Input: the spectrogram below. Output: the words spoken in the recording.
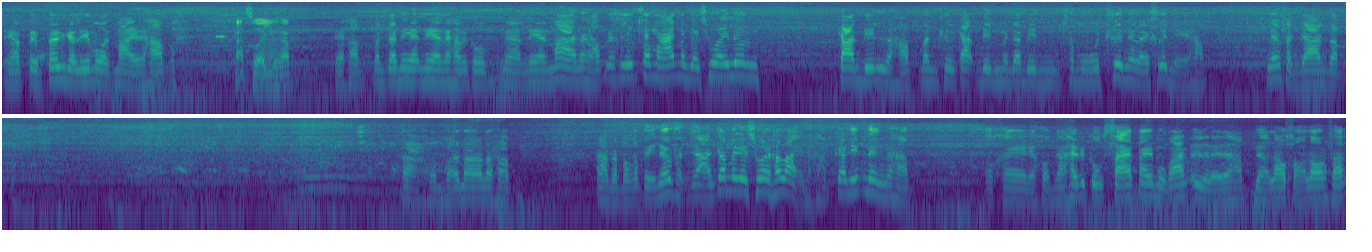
นะครับตื่นเต้นกับรีโมทใหม่นะครับครับสวยอยู่ครับนะครับมันจะเนียนเนียนนะครับพี่กุ๊กเนี่ยเนียนมากนะครับ ก็คือสมาร์ทมันจะช่วยเรื่อง การบินเหรอครับ มันคือการบินมันจะบินสมูทขึ้นอะไรขึ้นอย่างเงี้ยครับ เรื่องสัญญาณแบบอ่าผมพอยมาแล้วนะครับ อ่าแต่ปกติเรื่องสัญญาณก็ไม่ได้ช่วยเท่าไหร่นะครับก็นิดนึงนะครับ โอเค เดี๋ยวผมจะให้พี่กุ๊กซ้ายไปหมู่บ้านอื่นเลยนะครับ เดี๋ยวเราขอลองสัก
